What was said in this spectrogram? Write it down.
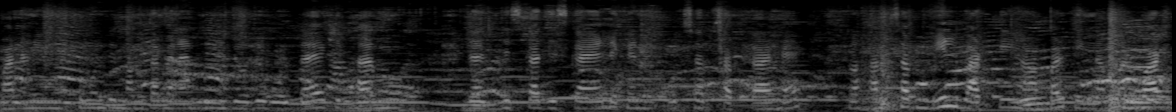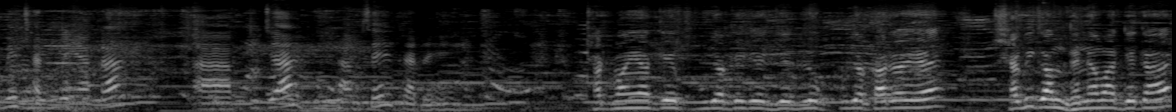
माननीय मुख्यमंत्री ममता बनर्जी जो जो बोलता है कि धर्म जिसका जिसका है, लेकिन उत्सव सबका है। तो हम सब मिल बांट के यहाँ पर तीन नंबर वार्ड में छठ मैया का पूजा धूमधाम से कर रहे हैं। छठ मैया के पूजा के जो लोग पूजा कर रहे हैं, सभी का हम धन्यवाद देता है।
